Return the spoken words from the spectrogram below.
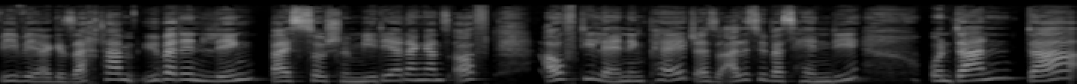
wie wir ja gesagt haben, über den Link bei Social Media dann ganz oft auf die Landingpage, also alles übers Handy und dann da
